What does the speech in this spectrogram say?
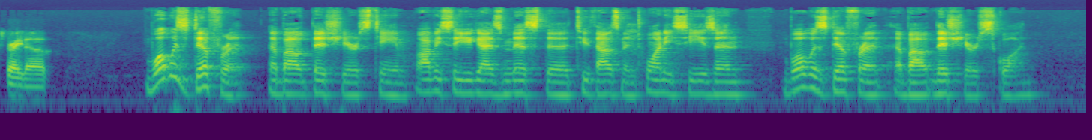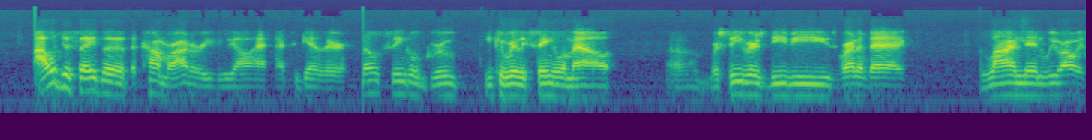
straight up. What was different about this year's team? Obviously, you guys missed the 2020 season. What was different about this year's squad? I would just say the, the camaraderie we all had together. No single group, you can really single them out. Um, receivers, DBs, running back, linemen, we were always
